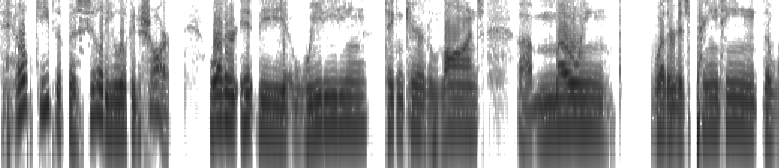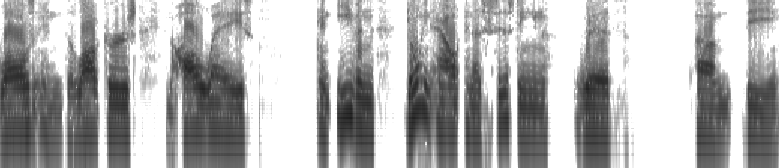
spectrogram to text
to help keep the facility looking sharp, whether it be weed eating, taking care of the lawns, uh, mowing, whether it's painting the walls and the lockers and the hallways, and even going out and assisting with um, the.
